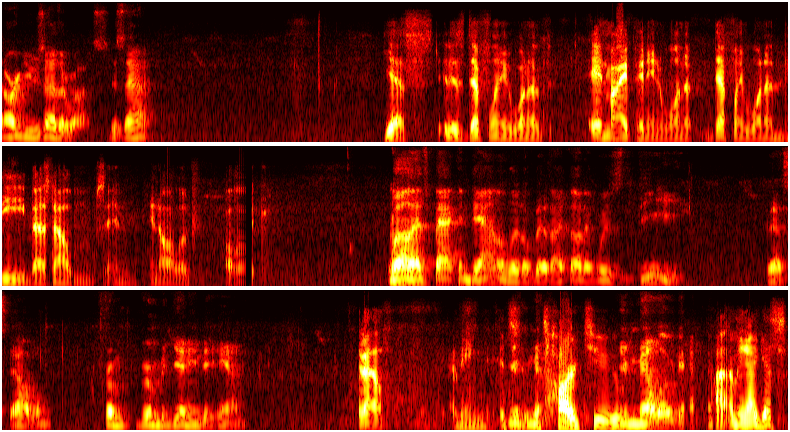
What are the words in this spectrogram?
argues otherwise. Is that? Yes, it is definitely one of in my opinion, one of definitely one of the best albums in in all of all of it. Well, that's backing down a little bit. I thought it was the best album from from beginning to end. Well, I mean, it's you, it's hard to. You mellowed. I, I mean, I guess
